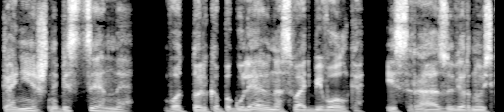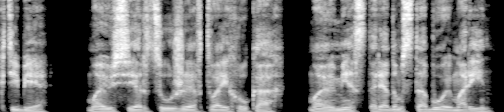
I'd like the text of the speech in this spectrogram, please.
«Конечно, бесценная. Вот только погуляю на свадьбе волка и сразу вернусь к тебе. Мое сердце уже в твоих руках. Мое место рядом с тобой, Марин.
